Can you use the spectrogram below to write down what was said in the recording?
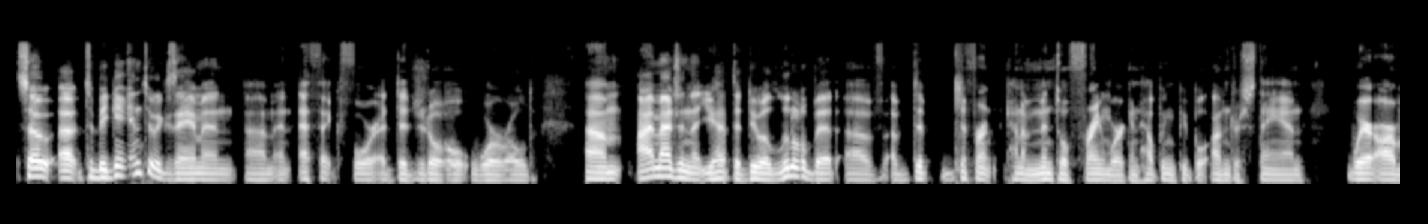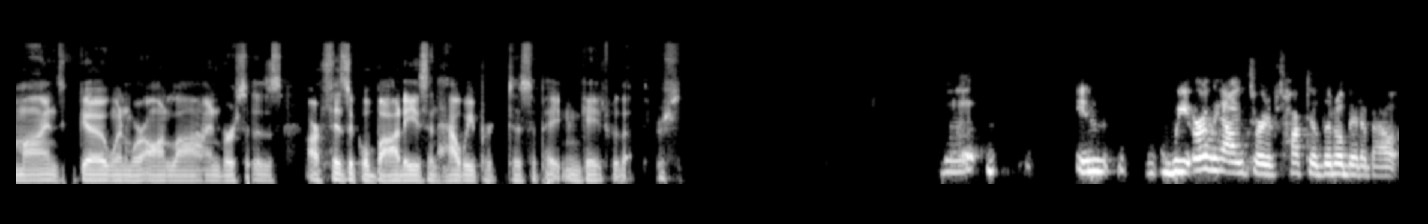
So, uh, to begin to examine um, an ethic for a digital world, um, I imagine that you have to do a little bit of of di- different kind of mental framework and helping people understand where our minds go when we're online versus our physical bodies and how we participate and engage with others. But in we early on sort of talked a little bit about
